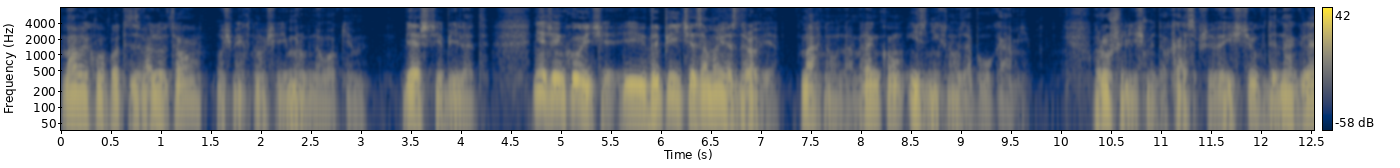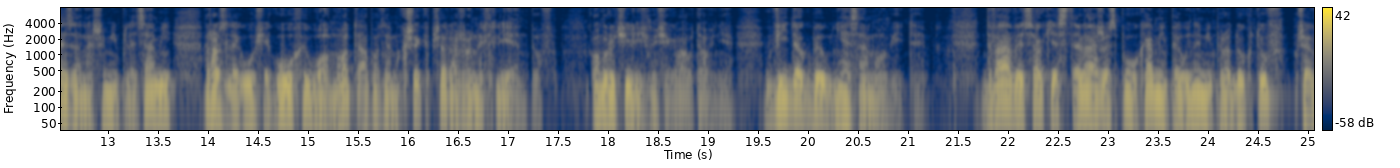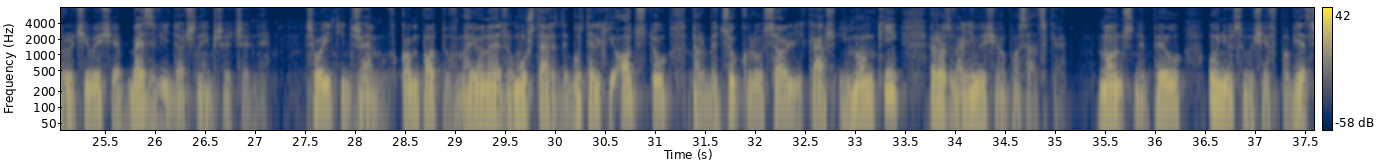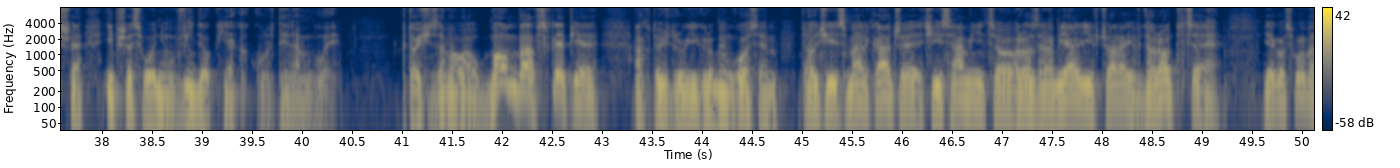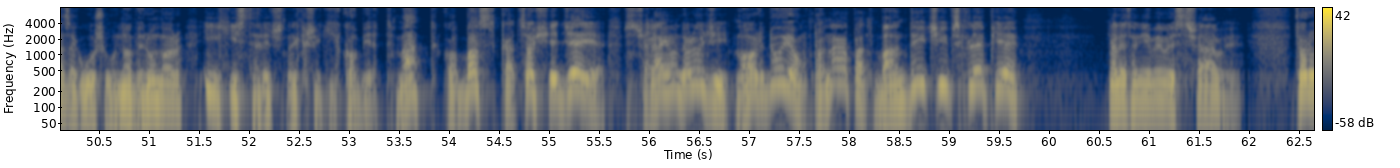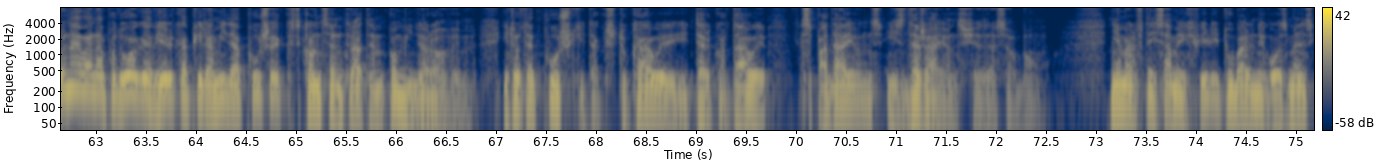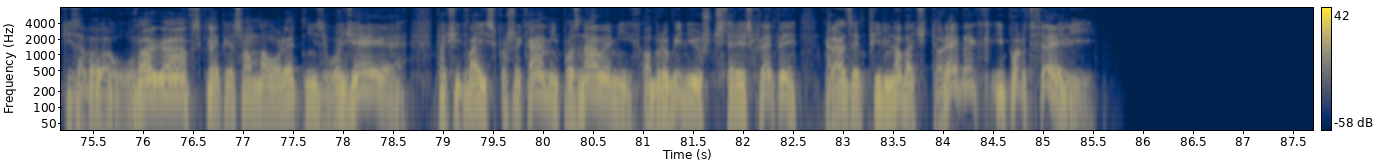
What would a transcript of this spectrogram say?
Małe kłopoty z walutą? Uśmiechnął się i mrugnął okiem. Bierzcie bilet. Nie dziękujcie i wypijcie za moje zdrowie. Machnął nam ręką i zniknął za półkami. Ruszyliśmy do kas przy wyjściu, gdy nagle za naszymi plecami rozległ się głuchy łomot, a potem krzyk przerażonych klientów. Obróciliśmy się gwałtownie. Widok był niesamowity. Dwa wysokie stelaże z półkami pełnymi produktów przewróciły się bez widocznej przyczyny. Słoiki drzemów, kompotów, majonezu, musztardy, butelki octu, torby cukru, soli, kasz i mąki rozwaliły się o posadzkę. Mączny pył uniósł się w powietrze i przesłonił widok jak kurtyna mgły. Ktoś zawołał bomba w sklepie, a ktoś drugi grubym głosem to ci smarkacze, ci sami, co rozrabiali wczoraj w Dorotce. Jego słowa zagłuszył nowy rumor i histeryczne krzyki kobiet. Matko boska, co się dzieje? Strzelają do ludzi, mordują, to napad, bandyci w sklepie. Ale to nie były strzały. To runęła na podłogę wielka piramida puszek z koncentratem pomidorowym. I to te puszki tak stukały i terkotały, spadając i zderzając się ze sobą. Niemal w tej samej chwili tubalny głos męski zawołał Uwaga, w sklepie są małoletni złodzieje. To ci dwaj z koszykami, poznałem ich, obrobili już cztery sklepy. Radzę pilnować torebek i portfeli.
